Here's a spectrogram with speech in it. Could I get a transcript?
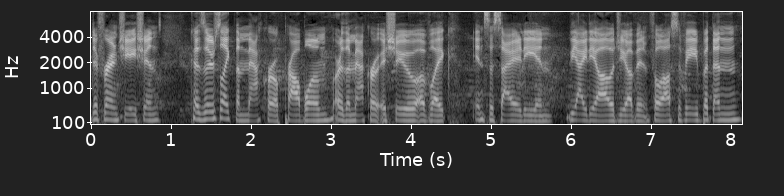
differentiations because there's like the macro problem or the macro issue of like in society and the ideology of it in philosophy, but then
